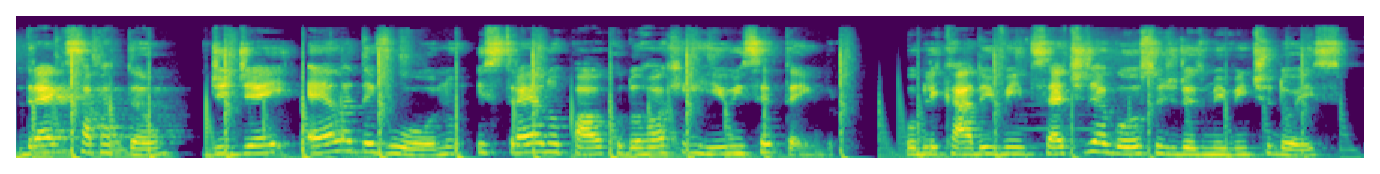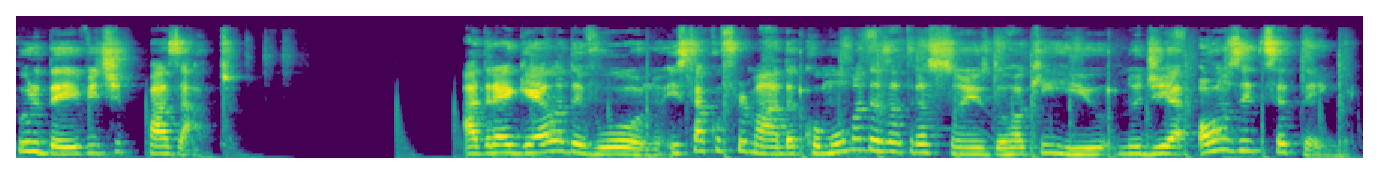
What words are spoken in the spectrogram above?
Drag Sapatão, DJ Ela Devuono estreia no palco do Rock in Rio em setembro. Publicado em 27 de agosto de 2022 por David Pazzato. A drag Ela Devuono está confirmada como uma das atrações do Rock in Rio no dia 11 de setembro.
